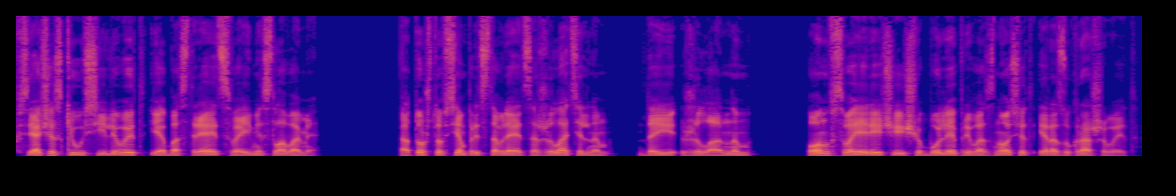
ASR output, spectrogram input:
всячески усиливает и обостряет своими словами. А то, что всем представляется желательным, да и желанным, он в своей речи еще более превозносит и разукрашивает.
